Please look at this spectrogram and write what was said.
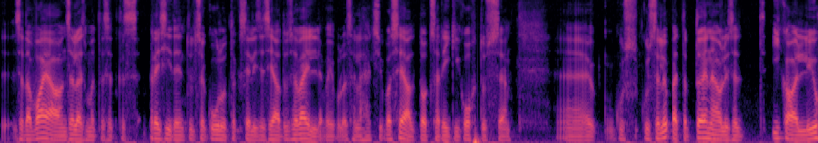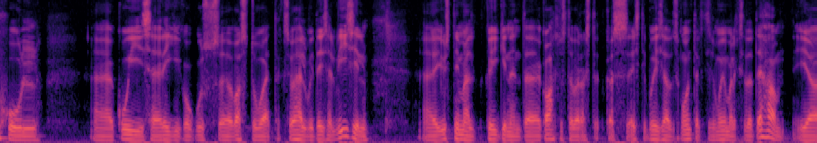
seda vaja on selles mõttes, et kas president üldse kuulutaks sellise seaduse välja, võib-olla see läheks juba sealt otse Riigikohtusse, kus, kus see lõpetab tõenäoliselt igal juhul, kui see Riigikogus vastu võetakse ühel või teisel viisil, just nimelt kõigi nende kahtluste pärast, et kas Eesti põhiseaduse kontekstis on võimalik seda teha ja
